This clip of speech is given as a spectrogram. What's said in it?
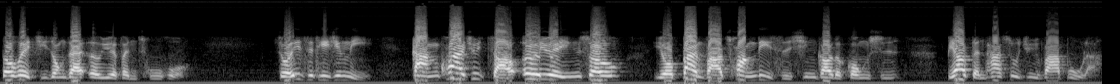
都会集中在二月份出货，所以一直提醒你，赶快去找二月营收有办法创历史新高的公司，不要等它数据发布了，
